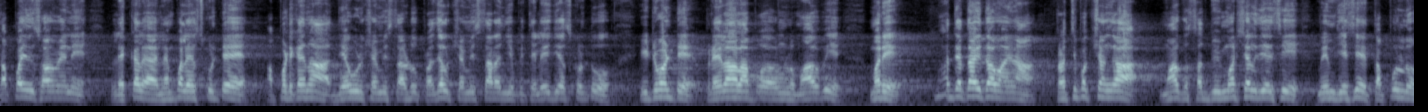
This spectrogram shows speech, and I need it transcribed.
తప్పైంది స్వామి అని లెక్కల లెంపలేసుకుంటే అప్పటికైనా దేవుడు క్షమిస్తాడు ప్రజలు క్షమిస్తారని చెప్పి తెలియజేసుకుంటూ ఇటువంటి ప్రేలాలాపములు మావి. మరి బాధ్యతాయుతమైన ప్రతిపక్షంగా మాకు సద్విమర్శలు చేసి మేము చేసే తప్పులను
